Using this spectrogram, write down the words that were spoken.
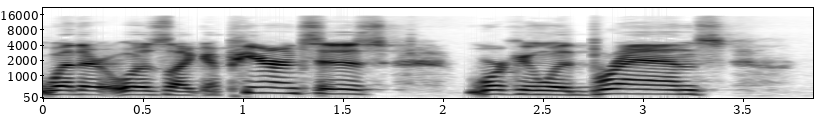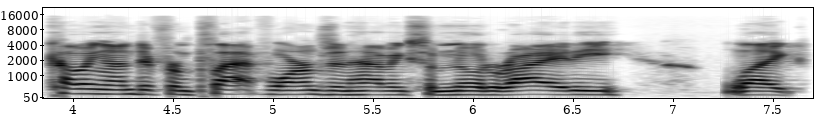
whether it was like appearances, working with brands, coming on different platforms and having some notoriety. Like,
